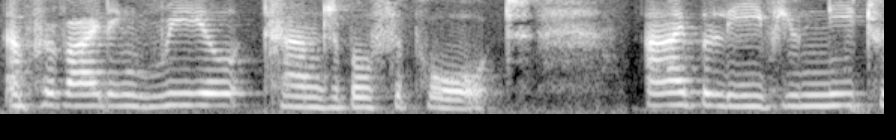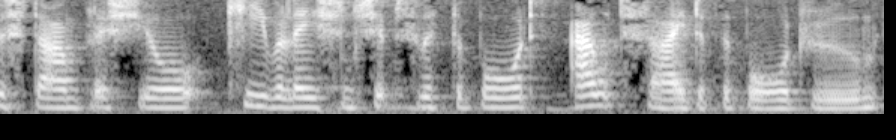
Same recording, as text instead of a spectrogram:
and providing real tangible support. I believe you need to establish your key relationships with the board outside of the boardroom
